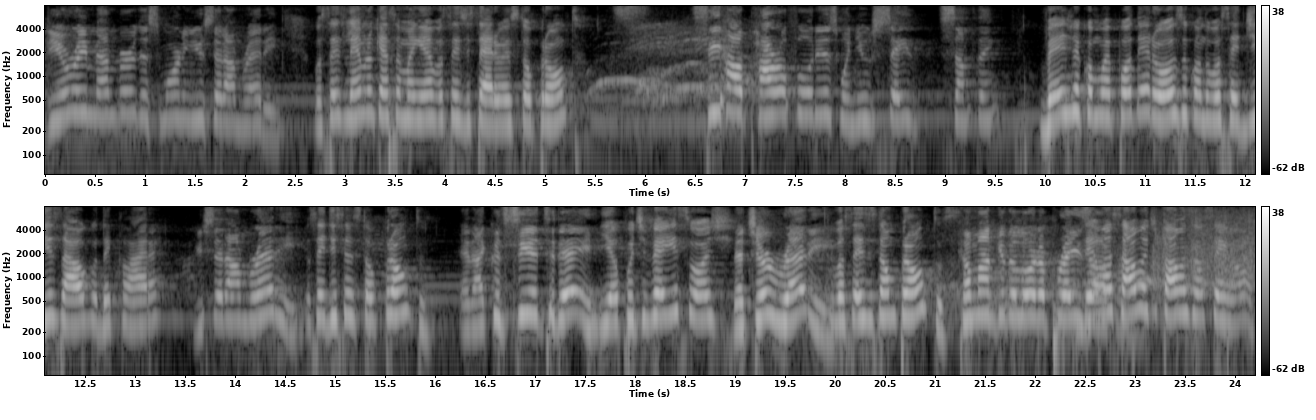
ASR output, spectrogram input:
Do you remember this morning you said, I'm ready? Vocês lembram que essa manhã vocês disseram eu estou pronto? See how powerful it is when you say something? Veja como é poderoso quando você diz algo, declara. You said, I'm ready. Você disse eu estou pronto. And I could see it today E eu pude ver isso hoje. that you're Que ready. vocês estão prontos. Come on, give the Lord a praise Dê uma salva de palmas ao Senhor.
